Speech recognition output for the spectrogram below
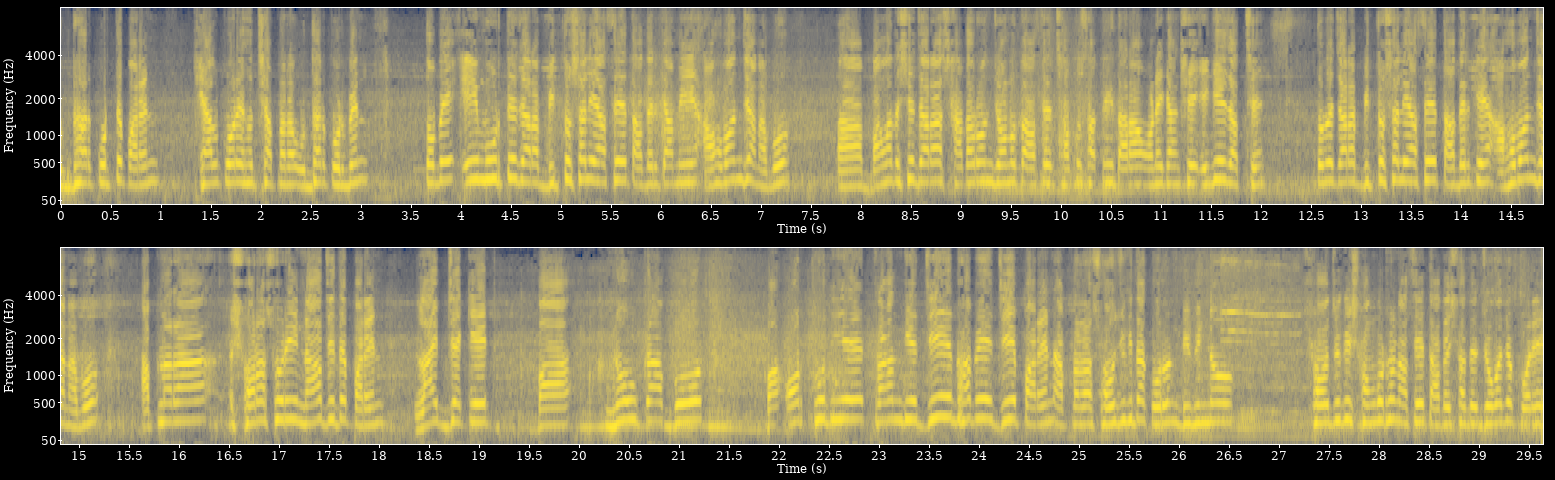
উদ্ধার করতে পারেন। খেয়াল করে হচ্ছে আপনারা উদ্ধার করবেন। তবে এই মুহূর্তে যারা বৃত্তশালী আছে, তাদেরকে আমি আহ্বান জানাব বাংলাদেশে যারা সাধারণ জনতা আছে, ছাত্রছাত্রী, তারা অনেকাংশে এগিয়ে যাচ্ছে। তবে যারা বৃত্তশালী আছে, তাদেরকে আহ্বান জানাব আপনারা সরাসরি না যেতে পারেন লাইফ জ্যাকেট বা নৌকা, বোট বা অর্থ দিয়ে, ত্রাণ দিয়ে যেভাবে যে পারেন আপনারা সহযোগিতা করুন। বিভিন্ন সহযোগী সংগঠন আছে, তাদের সাথে যোগাযোগ করে।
